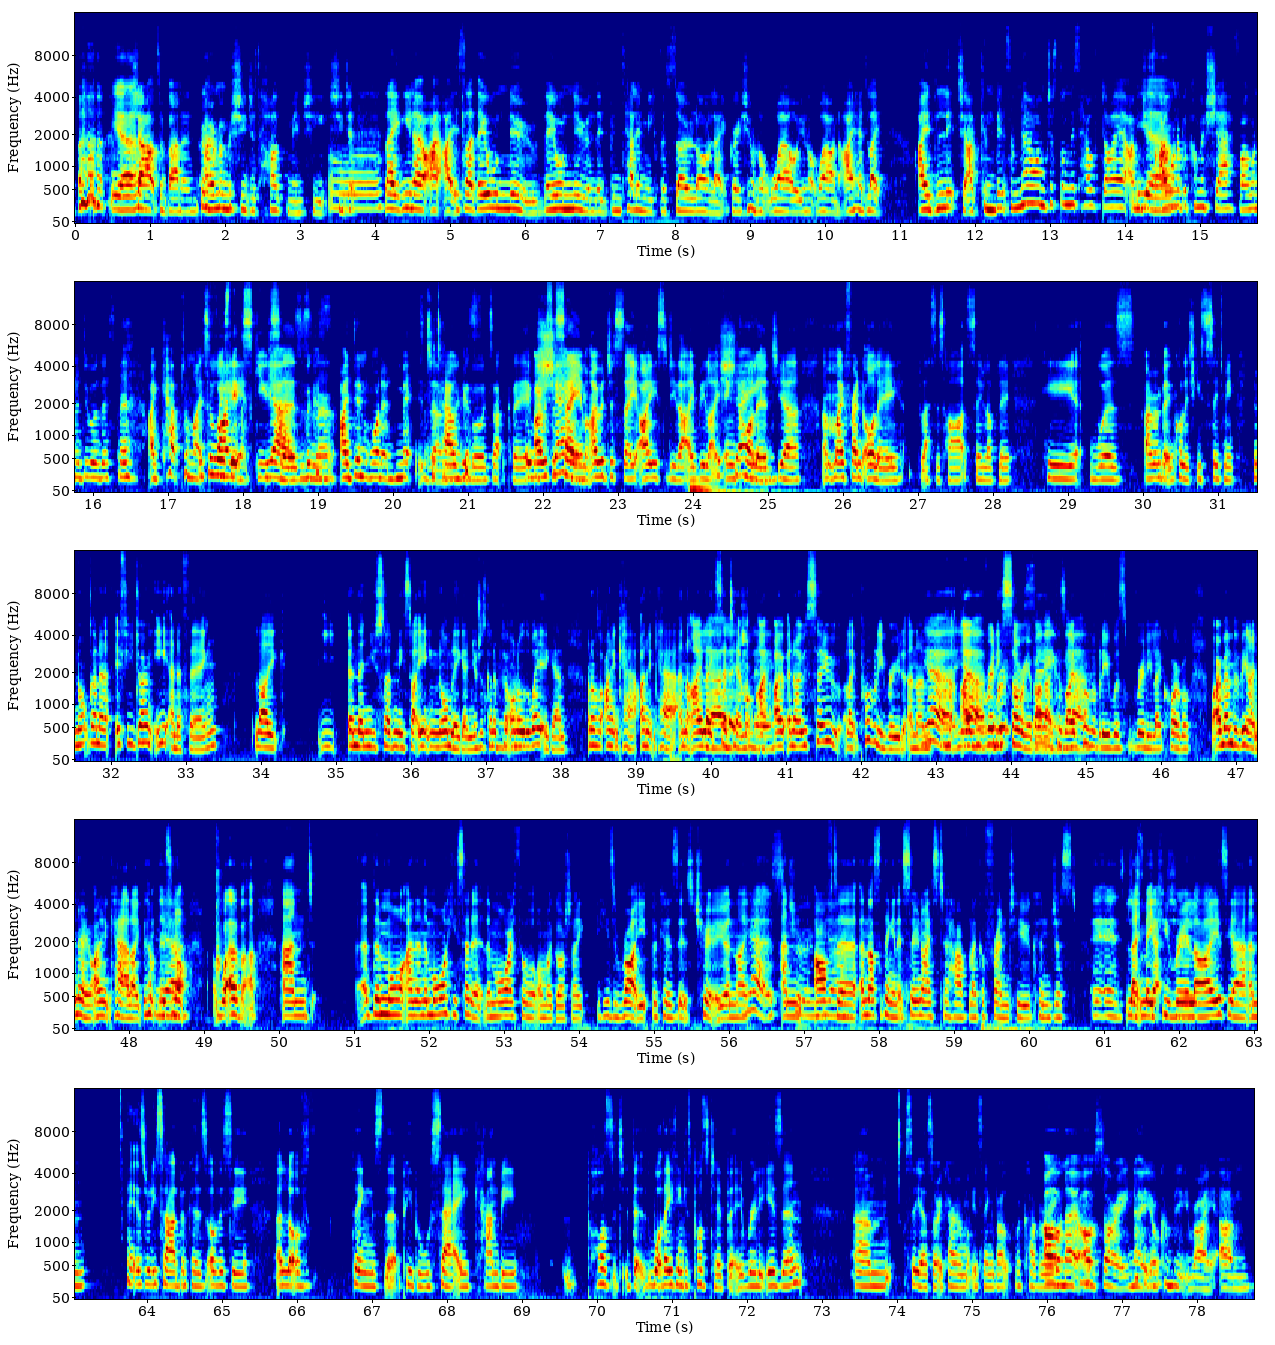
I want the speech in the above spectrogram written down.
Yeah. Shout out to Bannon. I remember she just hugged me and she she just like you know I, I it's like they all knew they all knew and they'd been telling me for so long like Grace you're not well you're not well and I had like I'd literally I'd convince them no I'm just on this health diet I'm just I want to become a chef I want to do all this. I kept on like It's always the excuses, yeah, because it? I didn't want to admit to, to tell people exactly. it I was was the same. shame. I would just say I used to do that. I'd be like in shame. college, yeah. Um, my friend Ollie, bless his heart, so lovely. He was. I remember in college, he used to say to me, "You're not gonna if you don't eat anything, like." y and then you suddenly start eating normally again. You're just gonna put on all the weight again, and I was like, I don't care, I don't care. And I like Yeah, said to him, I. I and I was so like probably rude, and I'm Yeah, yeah, I'm really ru- sorry about that because I probably was really like horrible. But I remember being like, no, I don't care. Like it's Yeah. not whatever. And the more and then the more he said it, the more I thought, oh my gosh, like he's right because it's true. And like yeah it's and true after yeah. and that's the thing. And it's so nice to have like a friend who can just it is like make gets you realize, yeah. And it is really sad because obviously a lot of things that people will say can be positive that what they think is positive but it really isn't um so yeah sorry carry on what you're saying about recovery Oh no! Oh sorry. No, you're completely right. Um,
